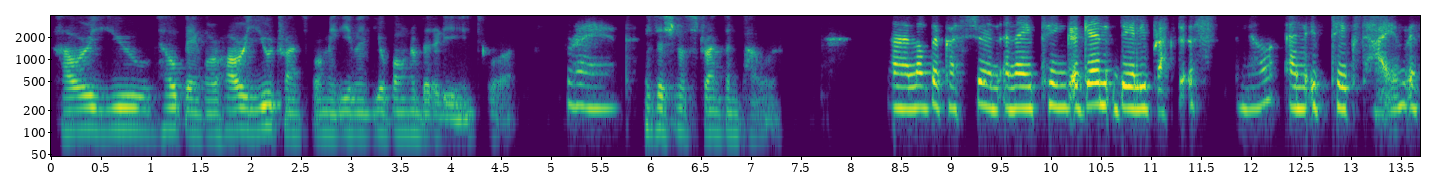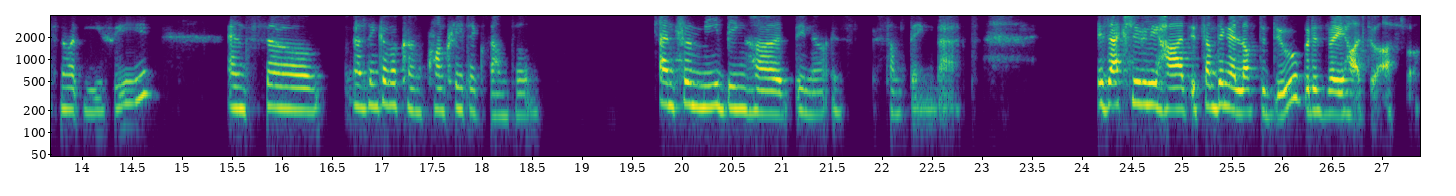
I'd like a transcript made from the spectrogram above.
How are you helping or how are you transforming even your vulnerability into a right position of strength and power? I love the question. And I think again, daily practice, you know, and it takes time. It's not easy. And so I'll think of a con- concrete example. And for me, being heard, you know, is something that is actually really hard. It's something I love to do, but it's very hard to ask for.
